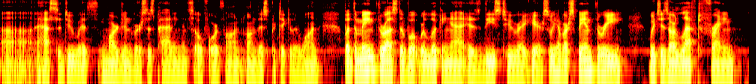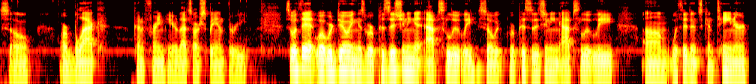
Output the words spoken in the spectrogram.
uh, it has to do with margin versus padding and so forth on on this particular one. But the main thrust of what we're looking at is these two right here. So we have our span three, which is our left frame. So our black kind of frame here. That's our span 3. So with it, what we're doing is we're positioning it absolutely. So we're positioning absolutely um, within its container,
